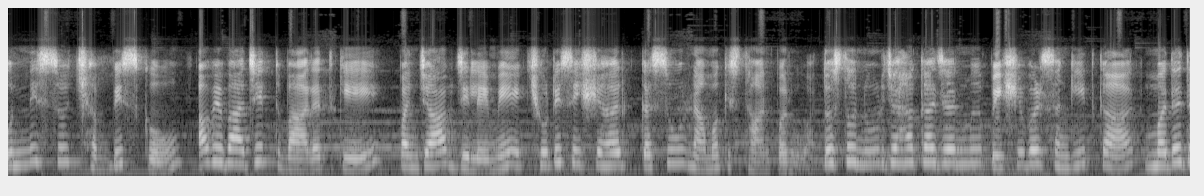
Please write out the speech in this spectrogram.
1926 को अविभाजित भारत के पंजाब ज़िले में एक छोटे से शहर कसूर नामक स्थान पर हुआ। दोस्तों, नूरजहां का जन्म पेशेवर संगीतकार मदद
